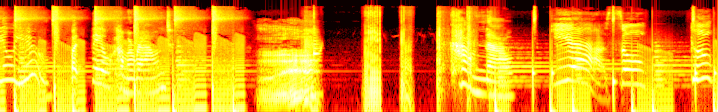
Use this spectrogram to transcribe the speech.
you. But they'll come around. Come now. Yeah, so who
